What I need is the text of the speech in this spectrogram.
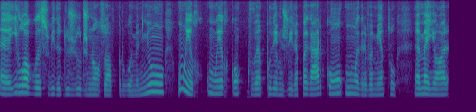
uh, e logo a subida dos juros não resolve problema nenhum. Um erro, um erro com, que podemos vir a pagar com um agravamento uh, maior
